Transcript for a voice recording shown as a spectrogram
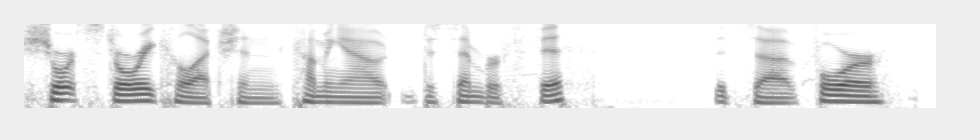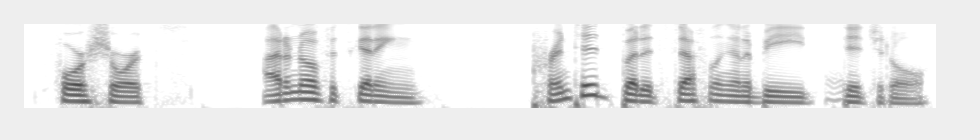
short story collection coming out December 5th. It's uh four four shorts. I don't know if it's getting printed, but it's definitely going to be digital.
